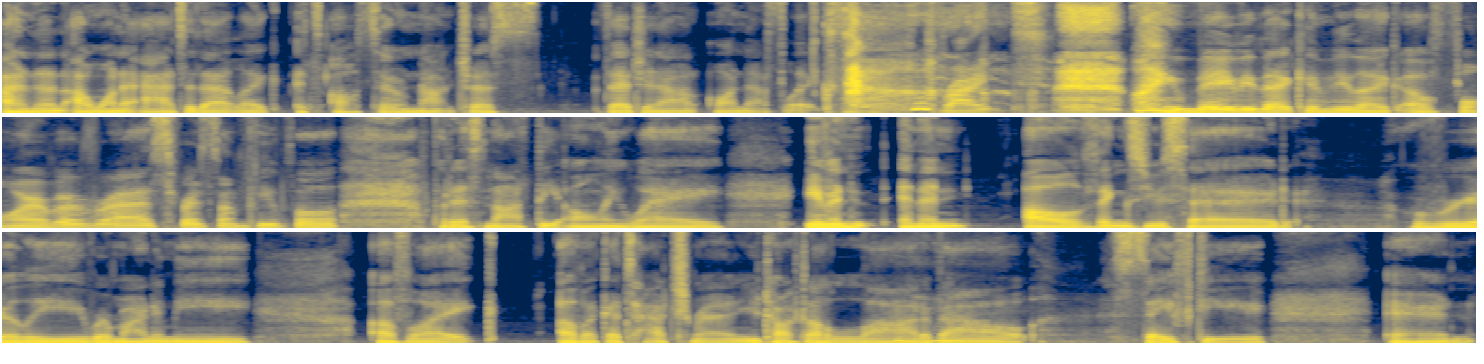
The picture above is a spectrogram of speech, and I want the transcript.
and then I want to add to that, like it's also not just vegging out on Netflix. right. like maybe that can be like a form of rest for some people, but it's not the only way. Even and then all the things you said really reminded me of like of like attachment. You talked a lot mm-hmm. about safety and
